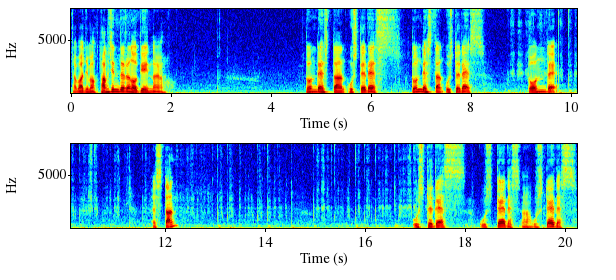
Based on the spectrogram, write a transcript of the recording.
자 마지막 당신들은 어디에 있나요? ¿Dónde están ustedes? ¿Dónde están ustedes? ¿Dónde están ustedes? Ustedes, 아, ustedes.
